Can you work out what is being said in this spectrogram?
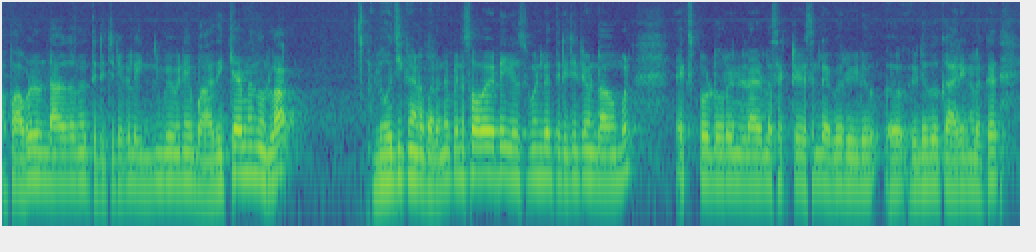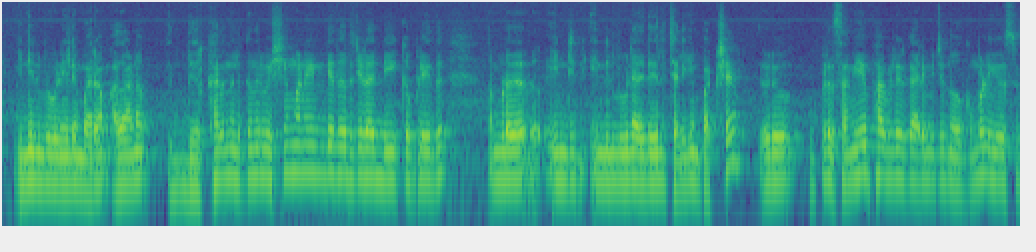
അപ്പോൾ അവിടെ ഉണ്ടാകുന്ന തിരിച്ചടികൾ ഇന്ത്യൻ വിപണിയെ ബാധിക്കാമെന്നുള്ള ലോജിക്കാണ് പറയുന്നത്. പിന്നെ സ്വാഭാവികമായിട്ട് യു എസ് ഫണ്ടിൽ തിരിച്ചിട്ടുണ്ടാകുമ്പോൾ എക്സ്പോർട്ട് ഓറിയന്റഡ് ആയിട്ടുള്ള സെക്ടേഴ്സിന്റെ ഒക്കെ ഒരു ഇടിവ് ഇടിവ് കാര്യങ്ങളൊക്കെ ഇന്ത്യൻ വിപണിയിലും വരാം. അതാണ് ദീർഘകാലം നിൽക്കുന്ന ഒരു വിഷയമാണ് ഇന്ത്യ തീർച്ചയായിട്ടും ഡീകപ്പിൾ ചെയ്ത് നമ്മുടെ ഇന്ത്യൻ ഇന്ത്യൻ വിപണി അതിന്റെ ഇതിൽ ചലിക്കും. പക്ഷേ ഒരു ഇപ്പോൾ സമീപഭാവിയിൽ ഒരു കാര്യം വെച്ച് നോക്കുമ്പോൾ യു എസ്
